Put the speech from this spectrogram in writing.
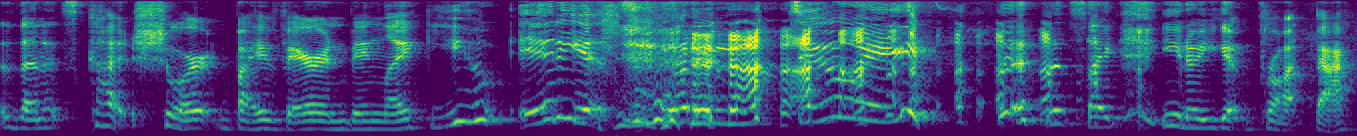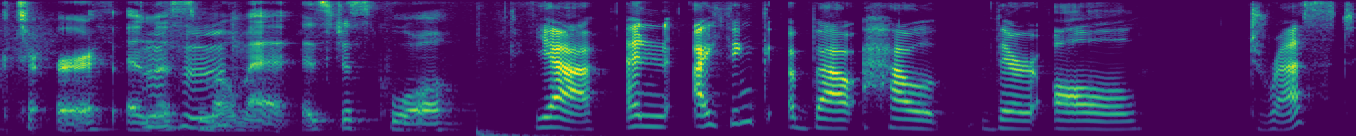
then it's cut short by Verin being like, "You idiots! What are you doing?" it's like you know you get brought back to Earth in mm-hmm. this moment. It's just cool. Yeah, and I think about how they're all dressed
